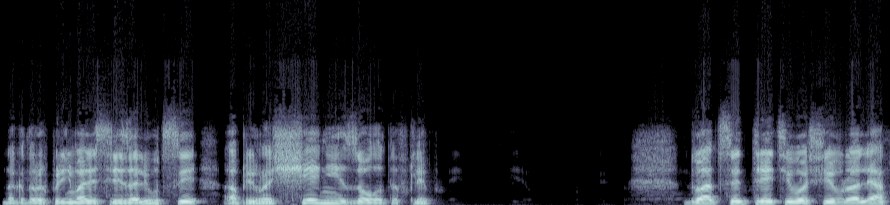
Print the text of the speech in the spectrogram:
на которых принимались резолюции о превращении золота в хлеб. 23 февраля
